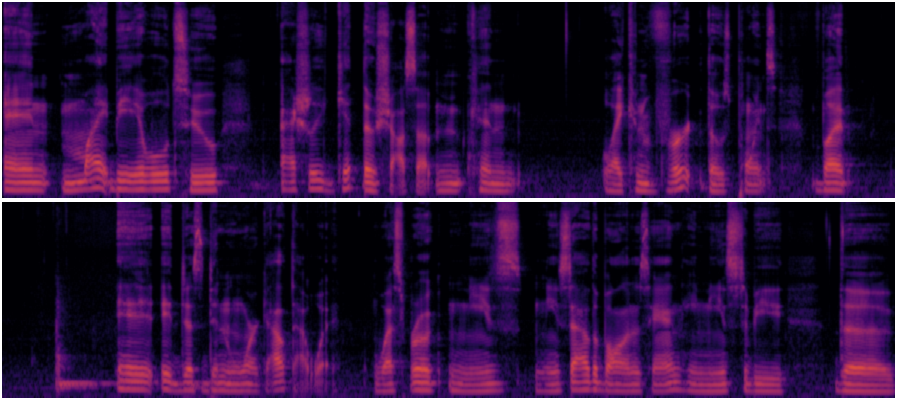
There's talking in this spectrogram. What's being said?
and might be able to actually get those shots up and can like convert those points. But it it just didn't work out that way. Westbrook needs needs to have the ball in his hand. He needs to be the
